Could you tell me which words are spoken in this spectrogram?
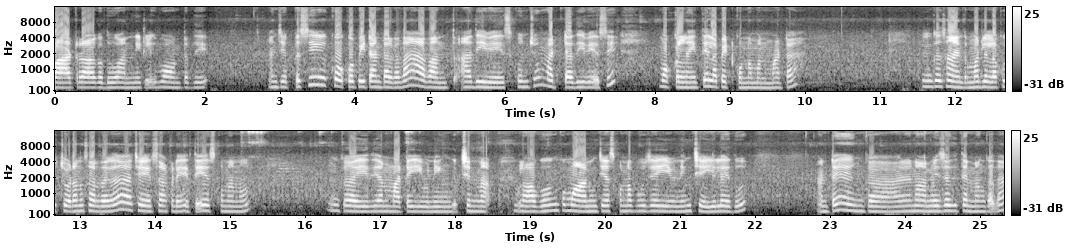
వాటర్ ఆగదు అన్నిటికి బాగుంటుంది అని చెప్పేసి కోకోపీట్ అంటారు కదా అవంత అది వేసి కొంచెం మట్టి అది వేసి మొక్కలను అయితే ఇలా పెట్టుకున్నాం అనమాట ఇంకా సాయంత్రం అట్లా ఇలా కూర్చోవడానికి సరదాగా చైర్స్ అక్కడైతే వేసుకున్నాను. ఇంకా ఇది అనమాట ఈవినింగ్ చిన్న లాగు. ఇంకా మార్నింగ్ చేసుకున్న పూజ ఈవినింగ్ చేయలేదు. అంటే ఇంకా నాన్ వెజ్ అది తిన్నాం కదా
